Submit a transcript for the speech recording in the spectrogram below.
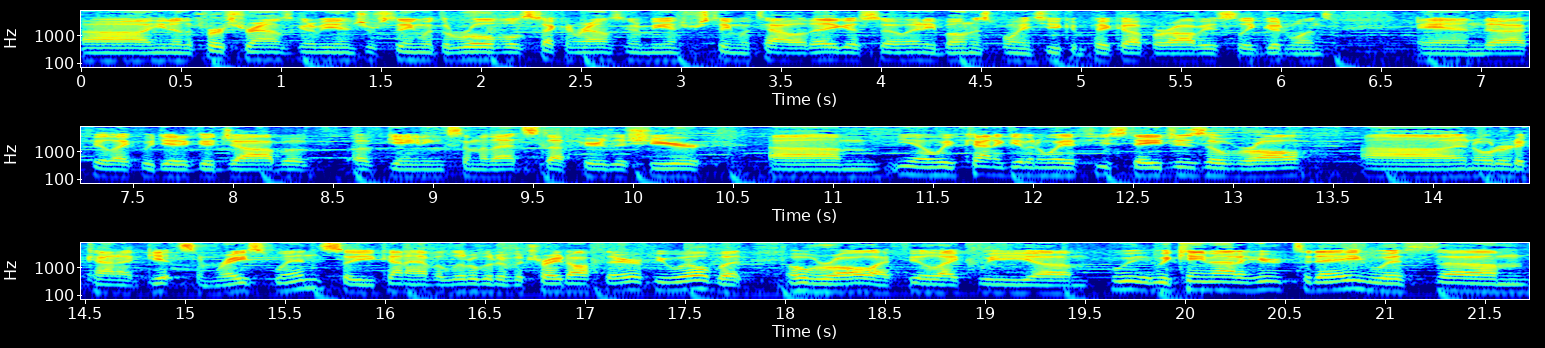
Uh, you know, the first round is going to be interesting with the Roval. Second round is going to be interesting with Talladega. So any bonus points you can pick up are obviously good ones. And uh, I feel like we did a good job of, of gaining some of that stuff here this year. Um, you know, we've kind of given away a few stages overall uh, in order to kind of get some race wins. So you kind of have a little bit of a trade off there, if you will. But overall, I feel like we um, we, we, came out of here today with um,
